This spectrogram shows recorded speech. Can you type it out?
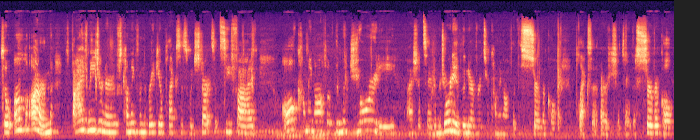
So um arm, five major nerves coming from the brachial plexus, which starts at C5, all coming off of the majority, I should say, the majority of the nerve roots are coming off of the cervical plexus, or I should say the cervical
